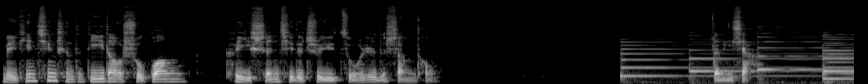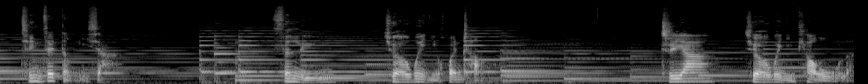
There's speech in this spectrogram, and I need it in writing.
每天清晨的第一道曙光，可以神奇的治愈昨日的伤痛。等一下，请你再等一下，森林就要为你欢唱了。枝丫就要为你跳舞了，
